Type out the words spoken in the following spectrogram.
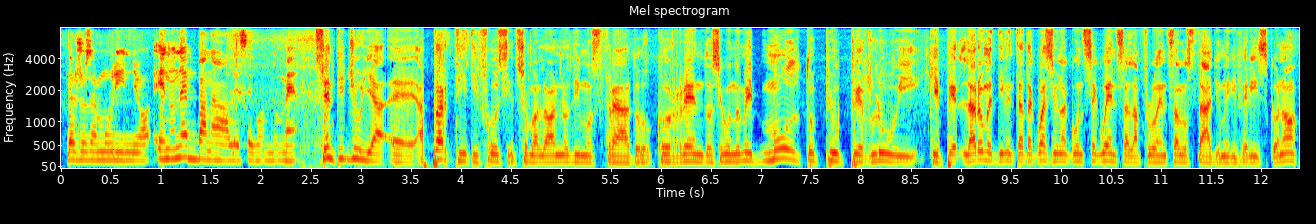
da Giuseppe Mourinho e non è banale secondo me. Senti Giulia, eh, a parte i tifosi insomma lo hanno dimostrato correndo secondo me molto più per lui che per la Roma è diventata quasi una conseguenza dell'affluenza allo stadio mi riferisco, no?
